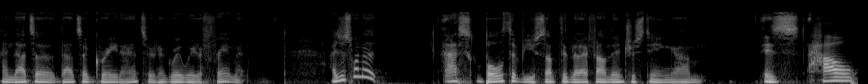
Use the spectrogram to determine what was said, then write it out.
And that's a that's a great answer and a great way to frame it. I just want to ask both of you something that I found interesting. Um, is how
